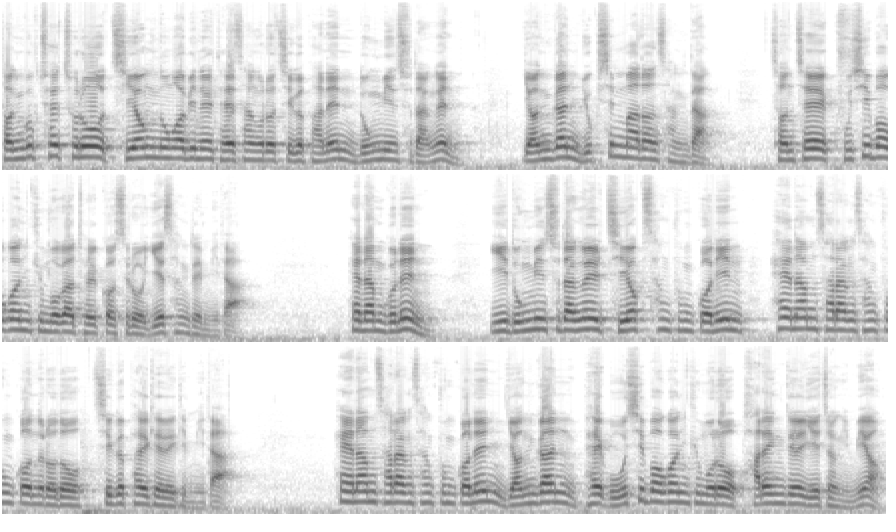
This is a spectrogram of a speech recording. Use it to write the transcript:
전국 최초로 지역 농업인을 대상으로 지급하는 농민 수당은 연간 60만 원 상당, 전체 90억 원 규모가 될 것으로 예상됩니다. 해남군은 이 농민 수당을 지역 상품권인 해남 사랑 상품권으로도 지급할 계획입니다. 해남 사랑 상품권은 연간 150억 원 규모로 발행될 예정이며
